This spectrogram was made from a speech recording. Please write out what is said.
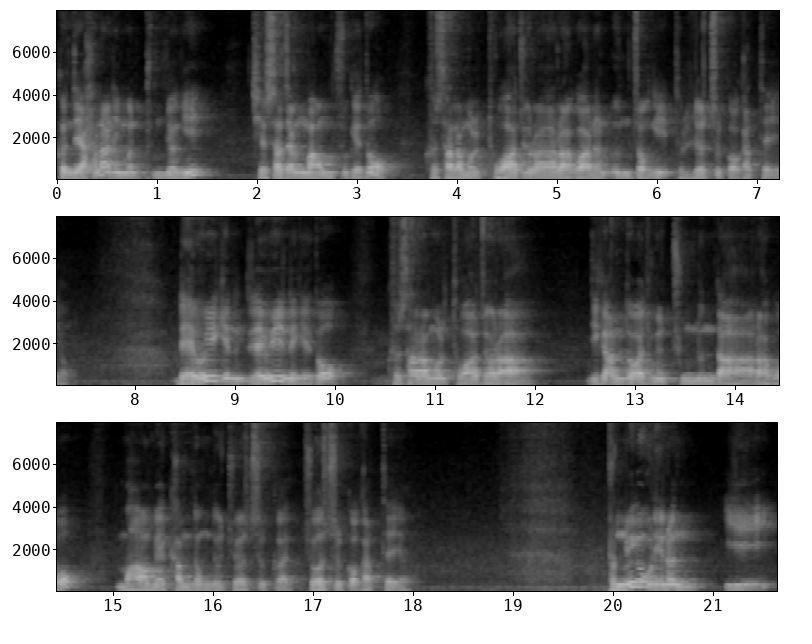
근데 하나님은 분명히 제사장 마음속에도 그 사람을 도와주라라고 하는 음성이 들렸을 것 같아요. 레위인, 레위인에게도 그 사람을 도와줘라. 네가 안 도와주면 죽는다라고 마음의 감동도 주었을 것, 주었을 것 같아요. 분명히 우리는 이,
